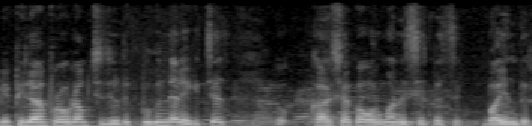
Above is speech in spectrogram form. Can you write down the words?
Bir plan program çiziyorduk. Bugün nereye gideceğiz? Karşıyaka Orman İşletmesi, Bayındır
